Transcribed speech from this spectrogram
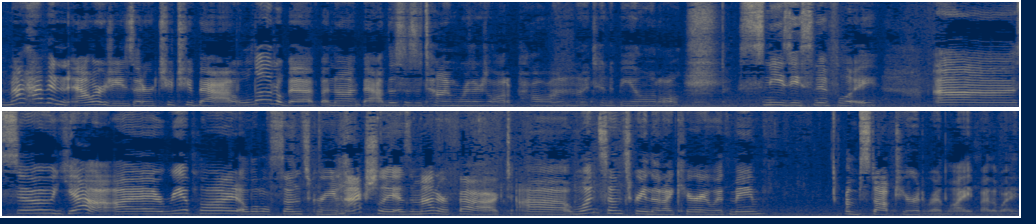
I'm not having allergies that are too, too bad. A little bit, but not bad. This is a time where there's a lot of pollen. I tend to be a little sneezy, sniffly. Uh, so yeah, I reapplied a little sunscreen. Actually, as a matter of fact, uh, one sunscreen that I carry with me, I'm stopped here at red light, by the way.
